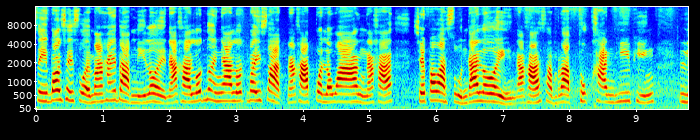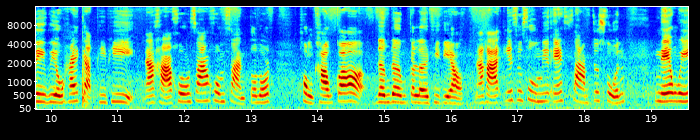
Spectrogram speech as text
สีบอลสวยๆมาให้แบบนี้เลยนะคะรถหน่วยงานรถบริษัทนะคะปลดระวางนะคะ เช็คประวัติศูนย์ได้เลยนะคะสำหรับทุกคันที่พิงค์รีวิวให้กับพี่ๆนะคะ โครงสร้างครงสารตัวรถ ของเขาก็เดิมๆกันเลยทีเดียวนะคะ Isuzu m u X 3.0 Navy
